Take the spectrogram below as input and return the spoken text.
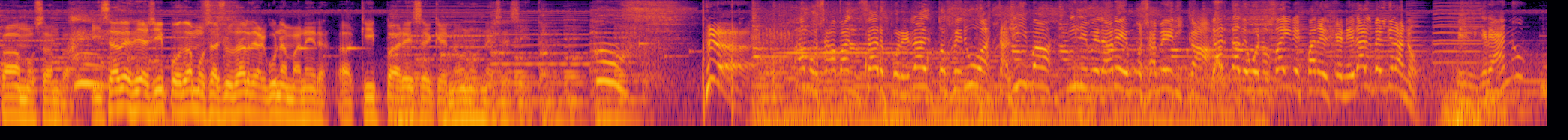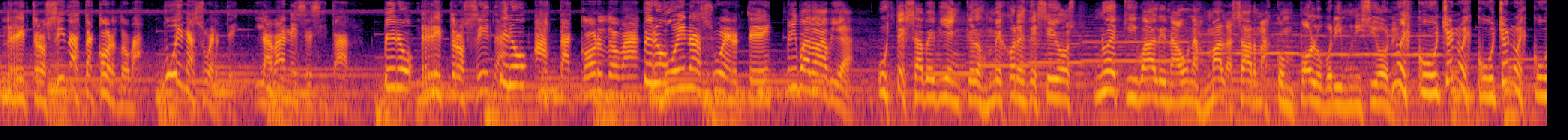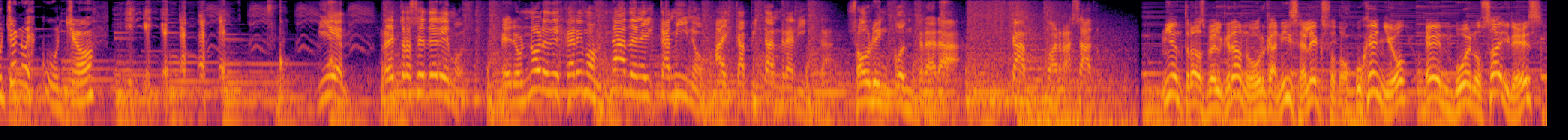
Vamos, Zamba. Quizá desde allí podamos ayudar de alguna manera. Aquí parece que no nos necesitan. Vamos a avanzar por el Alto Perú hasta Lima y liberaremos América. Carta de Buenos Aires para el general Belgrano. ¿Belgrano? Retroceda hasta Córdoba. Buena suerte. La va a necesitar. Pero retroceda. Pero hasta Córdoba. Pero buena suerte. Rivadavia, usted sabe bien que los mejores deseos no equivalen a unas malas armas con pólvora y municiones. No escucho, no escucho, no escucho, no escucho. bien, retrocederemos, pero no le dejaremos nada en el camino al capitán realista. Solo encontrará campo arrasado. Mientras Belgrano organiza el éxodo jujeño, en Buenos Aires,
